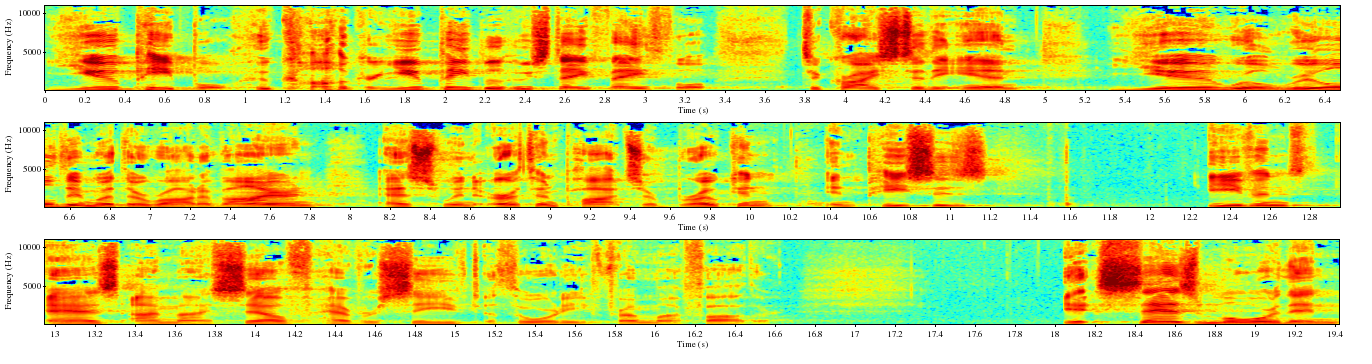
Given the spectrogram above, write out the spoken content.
you people who conquer, you people who stay faithful to Christ to the end, you will rule them with a rod of iron as when earthen pots are broken in pieces, even as I myself have received authority from my Father. It says more than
